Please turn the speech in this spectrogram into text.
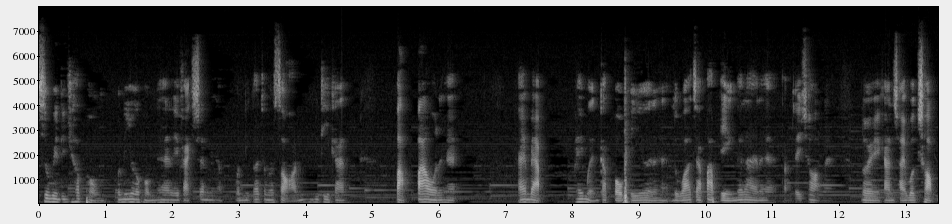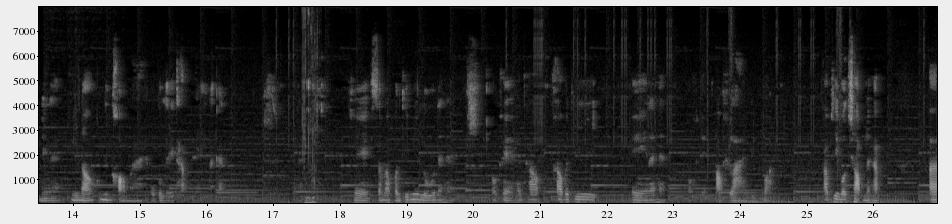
สวัสดีครับผม วันนี้อยู่กับผมนะฮะใน Faction นะครับ วันนี้ก็จะมาสอนวิธีการปรับเป้านะฮะ ให้แบบให้เหมือนกับโปรเพลเยอร์นะฮะ หรือว่าจะปรับเองก็ได้นะฮะ ตามใจชอบนะ โดยการใช้เวิร์กช็อปนี่นะ มีน้องคนหนึ่งขอมา ผมก็เลยทำให้แล้วกัน โอเคสำหรับคนที่ไม่รู้นะฮะ โอเค ให้เข้าเข้าไปที่ A นะฮะ โอเค ออฟไลน์ดีกว่าเข้าไปที่เวิร์กช็อปนะครับอ่า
